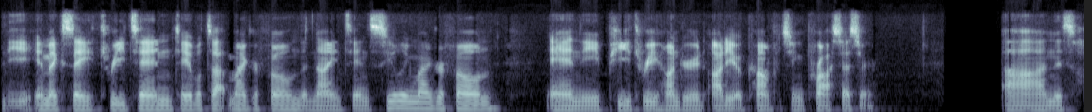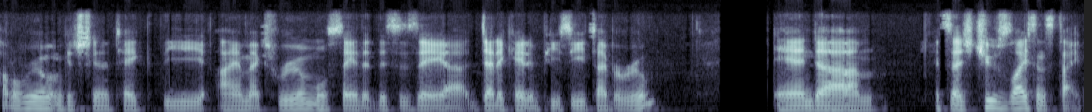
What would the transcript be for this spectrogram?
the MXA 310 tabletop microphone, the 910 ceiling microphone, and the P300 audio conferencing processor. Uh, in this huddle room, I'm just going to take the IMX room. We'll say that this is a uh, dedicated PC type of room. And um, it says choose license type.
